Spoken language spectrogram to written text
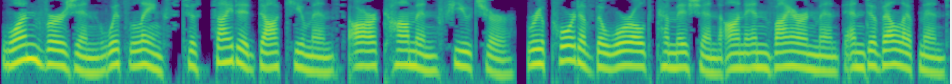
One version with links to cited documents are Common Future, Report of the World Commission on Environment and Development,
